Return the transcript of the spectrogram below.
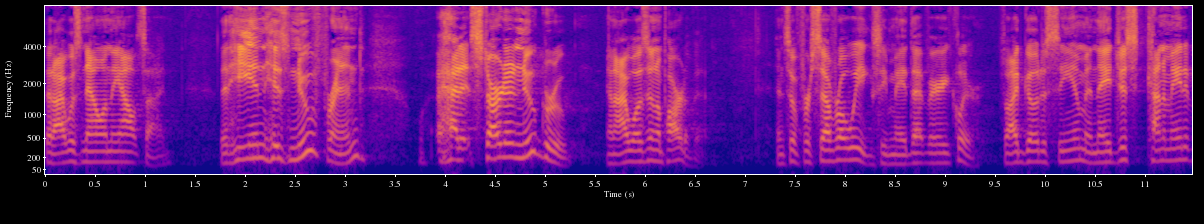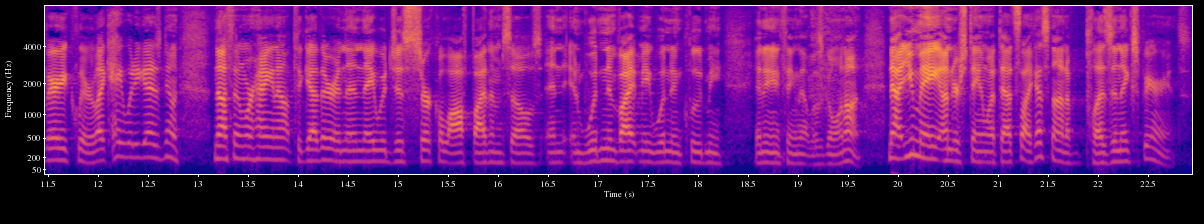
that I was now on the outside, that he and his new friend had started a new group, and I wasn't a part of it. And so for several weeks, he made that very clear. So I'd go to see him, and they just kind of made it very clear like, hey, what are you guys doing? Nothing, we're hanging out together. And then they would just circle off by themselves and, and wouldn't invite me, wouldn't include me in anything that was going on. Now, you may understand what that's like. That's not a pleasant experience.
